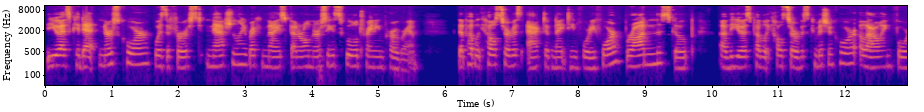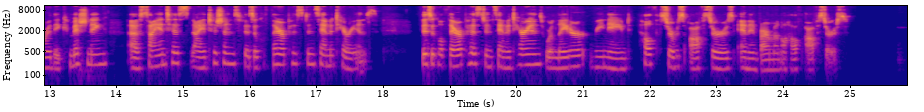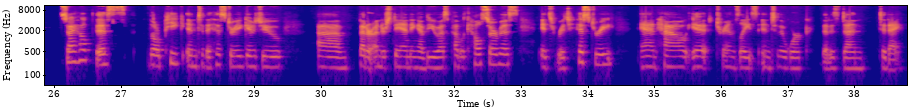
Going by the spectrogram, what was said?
The U.S. Cadet Nurse Corps was the first nationally recognized federal nursing school training program. The Public Health Service Act of 1944 broadened the scope of the U.S. Public Health Service Commission Corps, allowing for the commissioning of scientists, dietitians, physical therapists, and sanitarians. Physical therapists and sanitarians were later renamed health service officers and environmental health officers. So I hope this little peek into the history gives you a um, better understanding of the U.S. Public Health Service, its rich history, and how it translates into the work that is done today.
